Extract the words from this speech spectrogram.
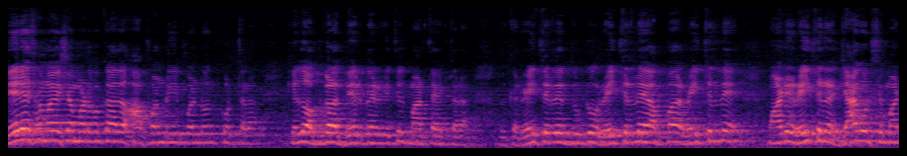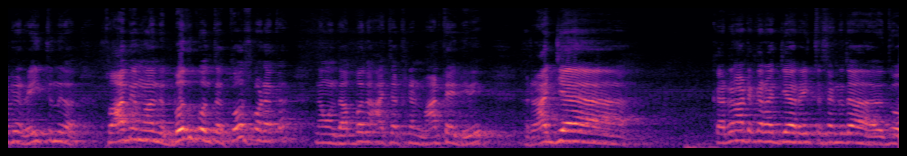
ಬೇರೆ ಸಮಾವೇಶ ಮಾಡ್ಬೇಕಾದ್ರೆ ಆ ಫಂಡ್ ಈ ಫಂಡ್ ಅಂತ ಕೊಡ್ತಾರೆ. ಕೆಲವು ಹಬ್ಬಗಳ ಬೇರೆ ಬೇರೆ ರೀತಿಯಲ್ಲಿ ಮಾಡ್ತಾ ಇರ್ತಾರೆ. ಅದಕ್ಕೆ ರೈತರದೇ ದುಡ್ಡು, ರೈತರದೇ ಹಬ್ಬ, ರೈತರದೇ ಮಾಡಿ ರೈತರ ಜಾಗೃತಿ ಮಾಡಿ, ರೈತನ ಸ್ವಾಭಿಮಾನ ಬದುಕು ಅಂತ ತೋರಿಸ್ಕೊಡಕ್ಕೆ ನಾವು ಒಂದು ಹಬ್ಬನ ಆಚರಿಸ್ಕೊಂಡು ಮಾಡ್ತಾಯಿದ್ದೀವಿ ರಾಜ್ಯ, ಕರ್ನಾಟಕ ರಾಜ್ಯ ರೈತ ಸಂಘದ ಇದು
